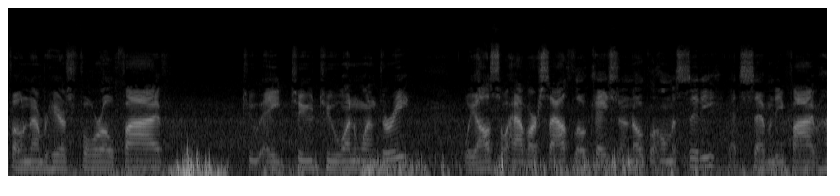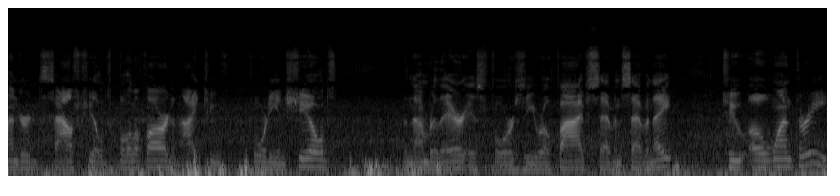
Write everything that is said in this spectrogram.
Phone number here is 405-282-2113. We also have our south location in Oklahoma City at 7500 South Shields Boulevard and I-240 in Shields. The number there is 405-778-2013.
